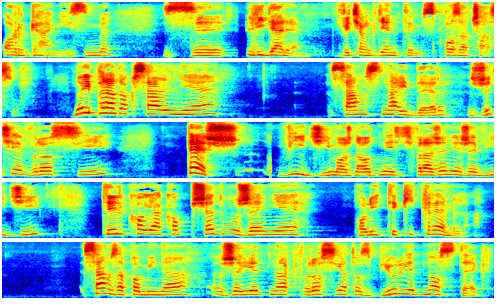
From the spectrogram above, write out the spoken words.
organizm z liderem wyciągniętym spoza czasów. No i paradoksalnie sam Snyder życie w Rosji też widzi, można odnieść wrażenie, że widzi tylko jako przedłużenie polityki Kremla. Sam zapomina, że jednak Rosja to zbiór jednostek,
